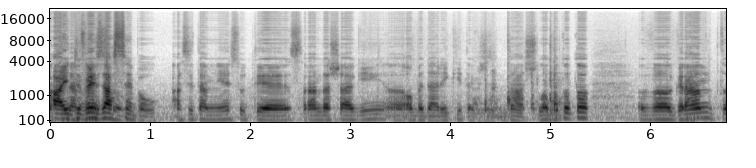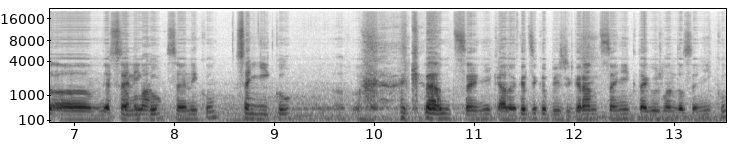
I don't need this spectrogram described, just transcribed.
Aj dve za sú- sebou. Asi tam nie sú tie srandašágy, e, obe daríky, takže dáš. Lebo toto v Grand... Uh, jak sa Scenicu. volá? Scenicu. Senníku. Grand Scenic, áno, keď si kúpiš Grand Scenic, tak už len do Scenicu.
